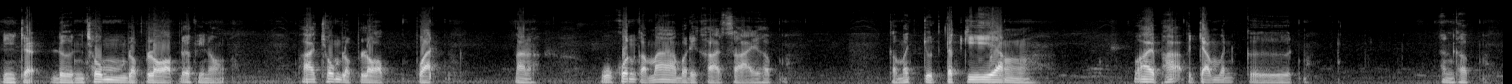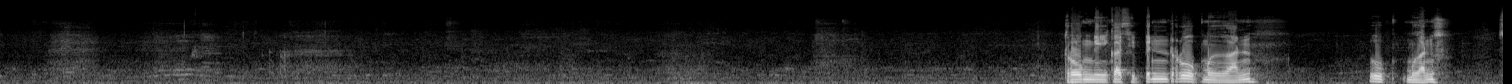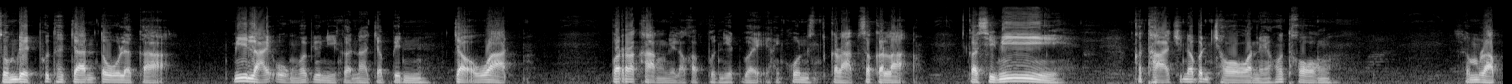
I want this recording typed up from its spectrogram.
นี่จะเดินชมรอบๆเด้อพี่น้องพาชมรอบๆวัดนั่นนะผู้คนกับมาบริขาดสายครับกับมาจุดตะเกียงไหว้พระประจำวันเกิดนั่นครับ ตรงนี้ก็สิเป็นรูปเหมือน รูปเหมือนสมเด็จพุทธจารย์โตแล้วก็มีหลายองค์ครับอยู่นี่ก็น่าจะเป็นเจ้าอาวาสวัดระฆังนี่แหละครับเพิ่นเฮ็ดไว้ให้คนกราบสักการะก็สิมีคาถาชินบัญชรในห้อทองสำหรับ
